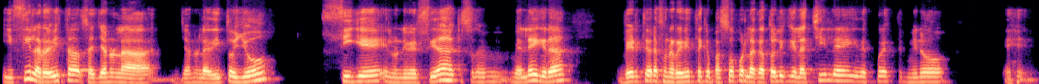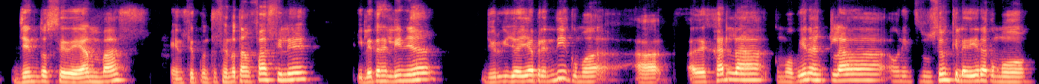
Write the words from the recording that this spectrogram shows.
Y sí, la revista, o sea, ya no la, ya no la edito yo, sigue en la universidad, que eso me alegra. Vértebra fue una revista que pasó por la Católica y la Chile y después terminó eh, yéndose de ambas en circunstancias no tan fáciles. Y letras en línea, yo creo que yo ahí aprendí como a, a, a dejarla como bien anclada a una institución que le diera como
